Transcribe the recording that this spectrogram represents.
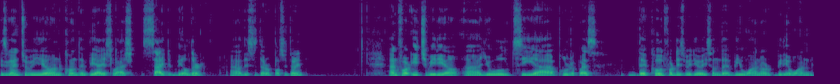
It's going to be on contentpi slash site builder. Uh, this is the repository. And for each video, uh, you will see a pull request. The code for this video is on the V1 or video one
